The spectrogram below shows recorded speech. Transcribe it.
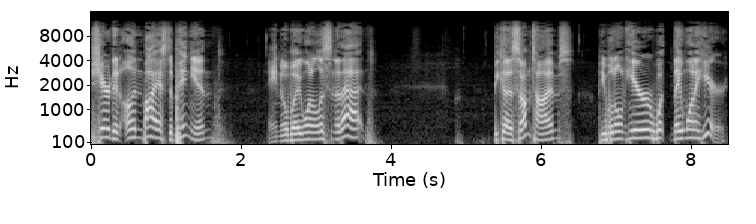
shared an unbiased opinion, ain't nobody want to listen to that. Because sometimes people don't hear what they want to hear.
